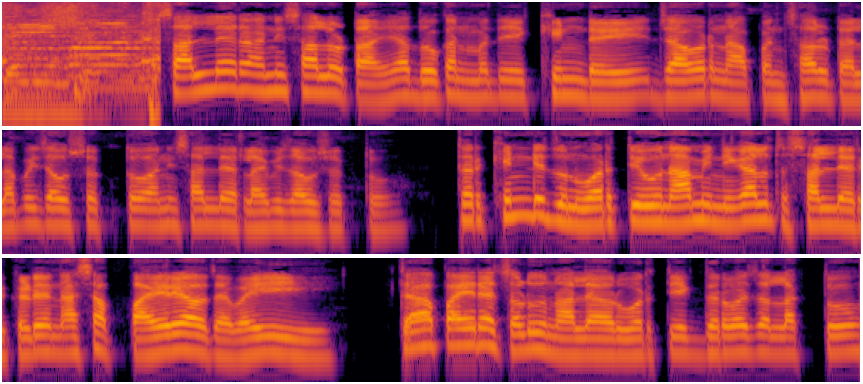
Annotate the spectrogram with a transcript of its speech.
जैमान साल्लेर आणि सालोटा या दोघांमध्ये एक खिंड आहे ज्यावरून आपण सालोट्याला बी जाऊ शकतो आणि साल्लेरला बी जाऊ शकतो. तर खिंडीतून वरती येऊन आम्ही निघालो होतो साल्लेरकडे आणि अशा पायऱ्या होत्या बाई. त्या पायऱ्या चढून आल्यावर वरती एक दरवाजा लागतो.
